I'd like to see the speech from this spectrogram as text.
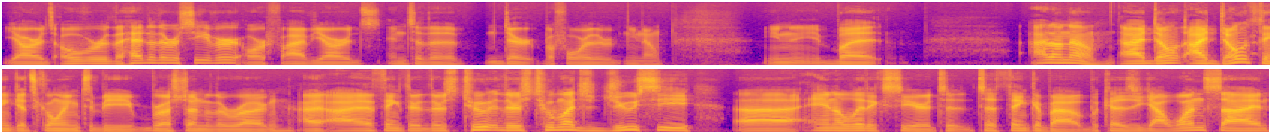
yards over the head of the receiver or five yards into the dirt before the you know, you know but I don't know. I don't. I don't think it's going to be brushed under the rug. I, I think there, there's too there's too much juicy uh, analytics here to, to think about because you got one side,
